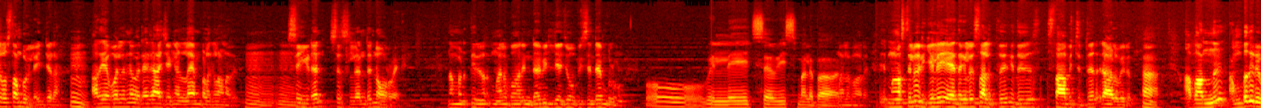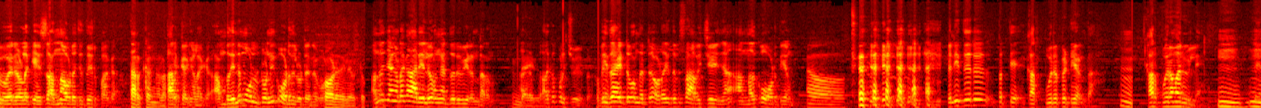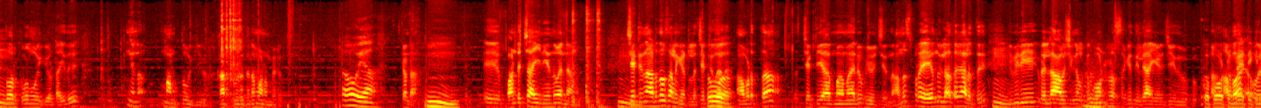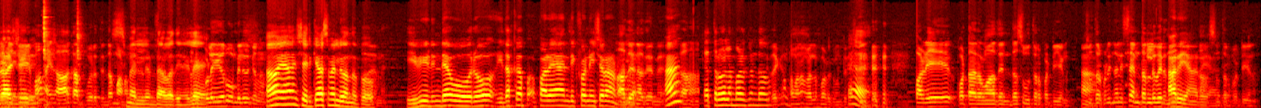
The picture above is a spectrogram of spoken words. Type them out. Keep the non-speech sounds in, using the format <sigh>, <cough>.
അക്ഷോസ്തംഭമില്ല ഇന്ത്യയുടെ? അതേപോലെ തന്നെ ഓരോ രാജ്യങ്ങളിലെ എംബളങ്ങളാണത് സ്വീഡൻ സ്വിറ്റ്സർലൻഡ് നോർവേ. നമ്മുടെ തിരു മലബാറിന്റെ വില്ലേജ് ഓഫീസിന്റെ എംബിളമാണ് ഓ വില്ലേജ് സർവീസ് മലബാർ. മലബാർ. മാസത്തിൽ ഒരിക്കൽ ഏതെങ്കിലും സ്ഥലത്ത് ഇത് സ്ഥാപിച്ചിട്ട് ഒരാൾ വരും. അപ്പൊ അന്ന് അമ്പത് രൂപ വരെയുള്ള കേസ് അന്ന് അവിടെ വെച്ച് തീർപ്പാക്കാം. തർക്കങ്ങൾ തർക്കങ്ങളൊക്കെ. അമ്പതിന്റെ മുകളിലോട്ടാണെങ്കിൽ കോടതിയിലോട്ട് തന്നെ പോകും. കോടതിയിലോട്ട്. അന്ന് ഞങ്ങളുടെ കാര്യയിലും അങ്ങനത്തെ ഒരു വീടുണ്ടായിരുന്നു. അതൊക്കെ പൊളിച്ചു പോയി. അപ്പൊ ഇതായിട്ട് വന്നിട്ട് അവിടെ ഇത് സ്ഥാപിച്ചു കഴിഞ്ഞാൽ അന്ന് അത് കോടതിയാണ് <laughs> പിന്നെ ഇതൊരു പ്രത്യേക കർപ്പൂരപ്പെട്ടിയാണ് ട്ടാ. കർപ്പൂര മരമില്ലേ തുറക്കുമ്പോ നോക്കിയോട്ടാ ഇത് ഇങ്ങനെ മണത്ത് നോക്കിയോ കർപ്പൂരത്തിന്റെ മണം വരും. ഓ യാ. കണ്ട? പണ്ട് ചൈനന്ന് തന്നെയാണ് ചെട്ടിനാട് എന്ന സ്ഥലം കേട്ടില്ല ചെട്ടിനാട്. അവിടുത്തെ ചെട്ടിയാർമാര് ഉപയോഗിച്ചിരുന്നു. അന്ന് സ്പ്രേ ഒന്നും ഇല്ലാത്ത കാലത്ത് ഇവർ വല്ല ആവശ്യങ്ങൾക്ക് പോകേണ്ട ഡ്രസ്സൊക്കെ ഇതിൽ അയൺ ചെയ്ത് വെക്കും. അപ്പൊ ഒരാഴ്ച കഴിയുമ്പോ ആ കർപ്പൂരത്തിന്റെ മണം. ഇപ്പോൾ ഈ റൂമിൽ നിൽക്കണം ആ ഞാൻ ശരിക്കും ആ സ്മെല്ല് വന്നപ്പോ ഈ വീടിന്റെ ഓരോ ഇതൊക്കെ പഴയ ആന്റിക് ഫർണിച്ചർ ആണോ. എത്ര കൊല്ലം പഴക്കുണ്ടാവും കണ്ടമാനം കൊല്ലം <laughs> പഴയ കൊട്ടാരമാതന്റെ സൂത്രപ്പട്ടിയാണ്. സൂത്രപ്പട്ടി സെന്ററിൽ വരുന്ന അറിയാം, സൂത്രപ്പട്ടിയാണ്.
